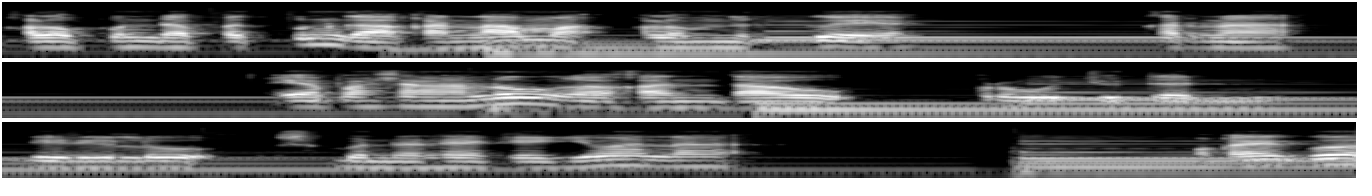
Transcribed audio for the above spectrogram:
kalaupun dapet pun gak akan lama kalau menurut gue ya. Karena ya pasangan lu gak akan tahu perwujudan diri lu sebenarnya kayak gimana. Makanya gue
